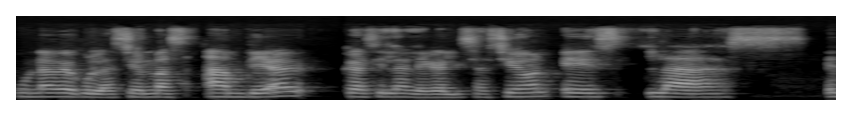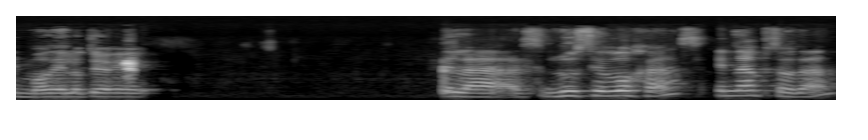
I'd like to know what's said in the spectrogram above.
una regulación más amplia, casi la legalización, es las el modelo de, las luces rojas en Amsterdam,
